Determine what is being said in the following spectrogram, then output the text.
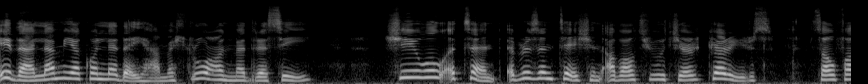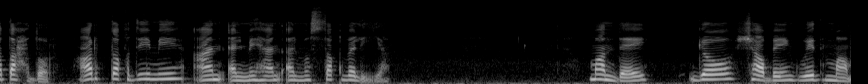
إذا لم يكن لديها مشروع مدرسي she will attend a presentation about future careers. سوف تحضر عرض تقديمي عن المهن المستقبلية. Monday go shopping with mom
